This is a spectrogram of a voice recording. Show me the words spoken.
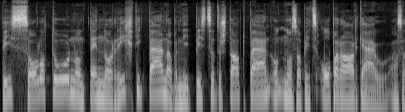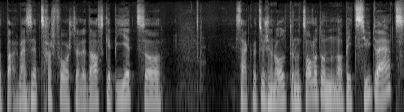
bis Solothurn und dann noch Richtung Bern, aber nicht bis zu der Stadt Bern und noch so ein bisschen Oberaargau. Also da, ich weiß nicht, ob du dir das vorstellen kannst. Das Gebiet so sagen wir zwischen Olten und Solothurn und noch ein bisschen südwärts.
